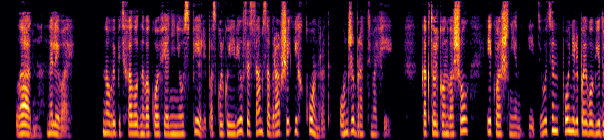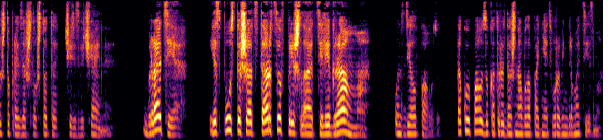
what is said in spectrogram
— Ладно, наливай. Но выпить холодного кофе они не успели, поскольку явился сам собравший их Конрад, он же брат Тимофей. Как только он вошел, и Квашнин, и Тютин поняли по его виду, что произошло что-то чрезвычайное. — Братья, из пустоши от старцев пришла телеграмма. Он сделал паузу. Такую паузу, которая должна была поднять уровень драматизма.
